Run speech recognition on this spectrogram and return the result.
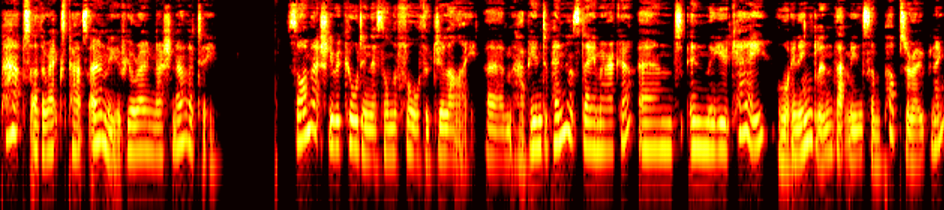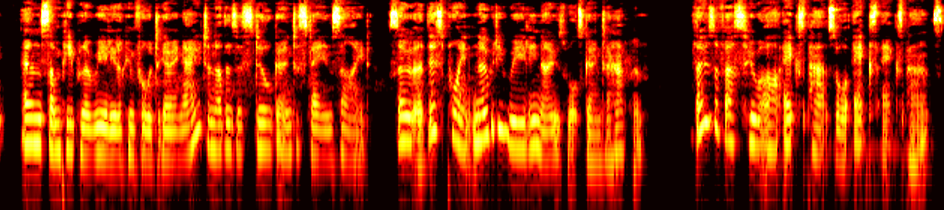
perhaps other expats only of your own nationality. So I'm actually recording this on the 4th of July. Um, happy Independence Day, America. And in the UK, or in England, that means some pubs are opening. And some people are really looking forward to going out, and others are still going to stay inside. So at this point, nobody really knows what's going to happen. Those of us who are expats or ex expats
